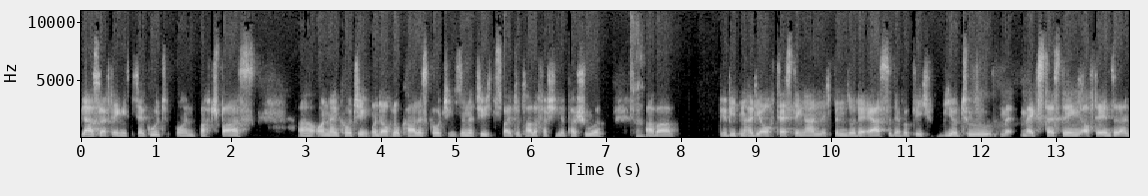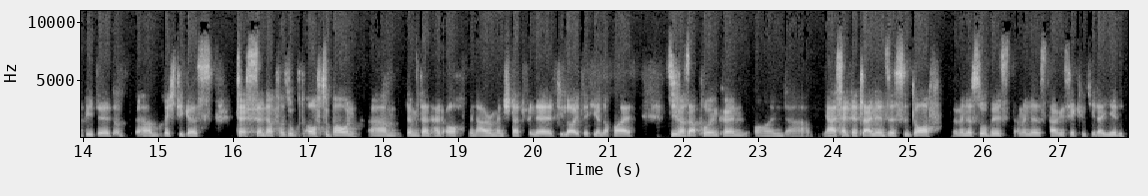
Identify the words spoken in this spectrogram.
ja, es läuft eigentlich sehr gut und macht Spaß. Uh, Online-Coaching und auch lokales Coaching sind natürlich zwei totale verschiedene Paar Schuhe. Klar. Aber wir bieten halt ja auch Testing an. Ich bin so der Erste, der wirklich VO2 Max Testing auf der Insel anbietet und ähm, richtiges Testcenter versucht aufzubauen, ähm, damit dann halt auch, wenn Ironman stattfindet, die Leute hier nochmal sich was abholen können. Und äh, ja, es ist halt eine kleine Insel, es ist ein Dorf, wenn du es so willst. Am Ende des Tages hier kennt jeder jeden.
